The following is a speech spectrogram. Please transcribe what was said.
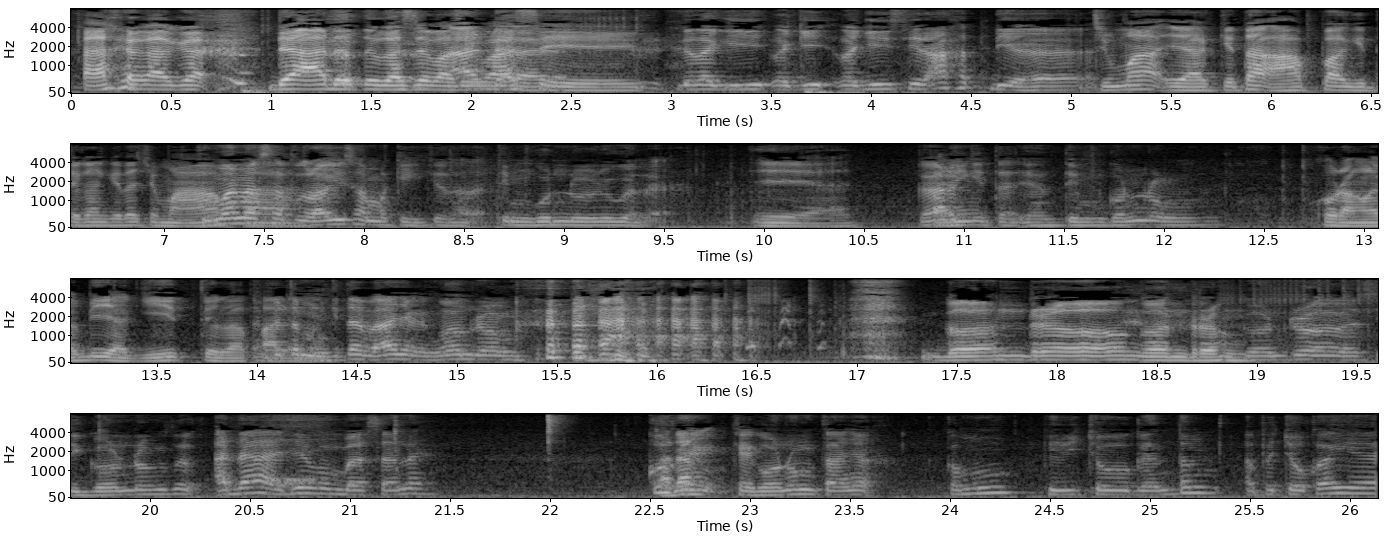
Kagak kagak. Dia ada tugasnya masing-masing. Dia lagi lagi lagi istirahat dia Cuma ya kita apa gitu kan kita cuma Cuman apa. satu lagi sama kita tim gundul juga lah Iya. Gak ada Paling kita yang tim gondrong kurang lebih ya gitu lah Tapi teman paling. kita banyak yang gondrong Gondrong, gondrong. Gondrong, si gondrong tuh Ada aja pembahasannya Kok Kadang- kayak, kayak gondrong tanya Kamu pilih cowok ganteng apa cowok kaya?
